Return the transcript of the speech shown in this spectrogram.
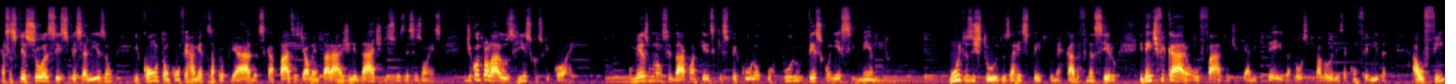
Essas pessoas se especializam e contam com ferramentas apropriadas capazes de aumentar a agilidade de suas decisões e de controlar os riscos que correm. O mesmo não se dá com aqueles que especulam por puro desconhecimento. Muitos estudos a respeito do mercado financeiro identificaram o fato de que a liquidez, a bolsa de valores, é conferida ao fim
